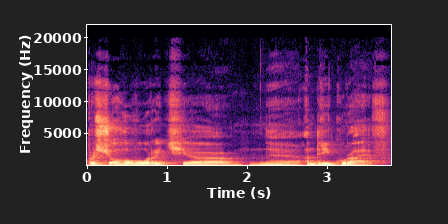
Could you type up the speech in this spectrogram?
про що говорить е, е, Андрій Кураєв,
